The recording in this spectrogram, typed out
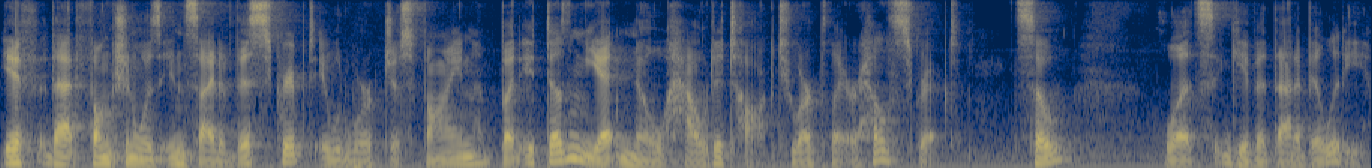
If that function was inside of this script, it would work just fine, but it doesn't yet know how to talk to our player health script. So let's give it that ability.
